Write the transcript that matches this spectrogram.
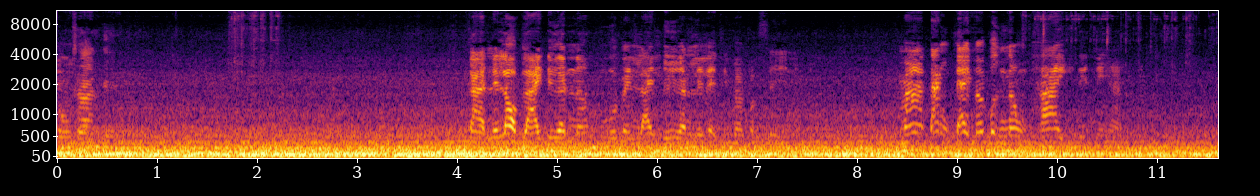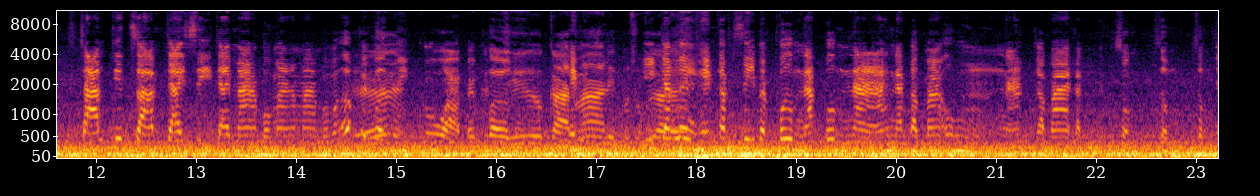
ของซ่านเด้ การ ในรอบหลายเดือนเนาะมันเป็นหลายเดือนเลยแหละที่มาปักเซนมาตั้งใจมาเบิ่งน้องไพ่เด็ดนี่ฮะสามจิตสามใจสี่ใจมาบ่มามาบ่มาเออไปเบิ่งดีกว่าไปเบิ่งชื่อโอกาสมาเล่นผู้ชมอีกเรือจังหนึ่งเห็นกับซีแบบปลื้มนักปลื้มหนานะกลับมาอุ้มนะกลับมากับสมสมสมใจ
